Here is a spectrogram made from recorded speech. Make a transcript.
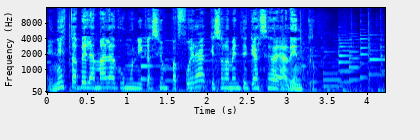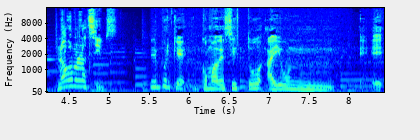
En esta pela mala comunicación para afuera que solamente quedarse adentro. No como los Sims. Sí, porque como decís tú, hay un... e- e-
